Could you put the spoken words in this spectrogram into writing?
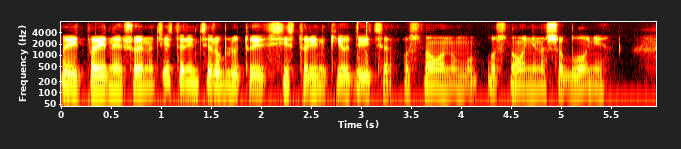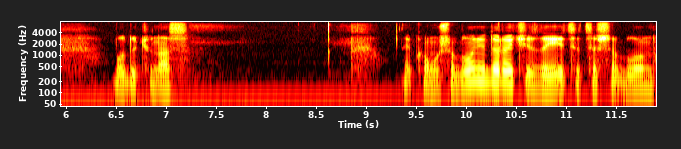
Ну, і відповідно, якщо я на цій сторінці роблю, то і всі сторінки, дивіться, основаному, основані на шаблоні, будуть у нас. На якому шаблоні, до речі, здається, це шаблон.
